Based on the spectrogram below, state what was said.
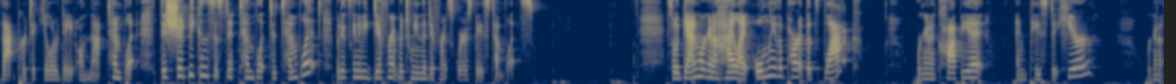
that particular date on that template. This should be consistent template to template, but it's going to be different between the different Squarespace templates. So again, we're going to highlight only the part that's black. We're going to copy it and paste it here. We're going to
